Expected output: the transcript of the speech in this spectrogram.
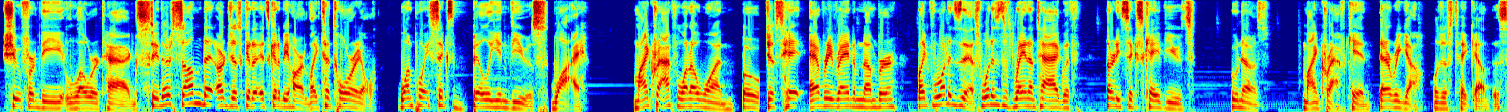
shoot for the lower tags. See, there's some that are just gonna, it's gonna be hard, like tutorial. 1.6 billion views. Why? Minecraft 101. Boom. Just hit every random number. Like, what is this? What is this random tag with 36k views? Who knows? Minecraft kid. There we go. We'll just take out this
